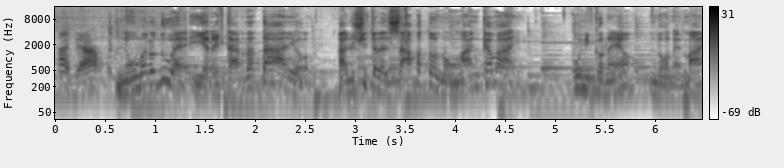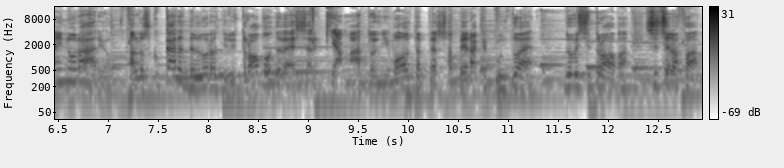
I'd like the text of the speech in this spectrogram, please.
Andiamo. Numero 2, il ritardatario. All'uscita del sabato non manca mai. Unico neo non è mai in orario. Allo scoccare dell'ora di ritrovo deve essere chiamato ogni volta per sapere a che punto è, dove si trova, se ce la fa.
